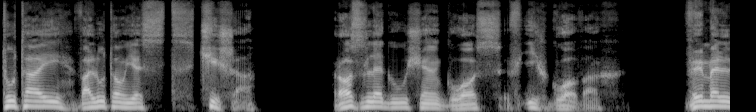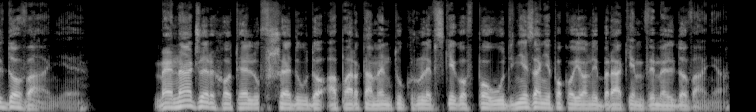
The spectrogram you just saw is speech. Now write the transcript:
Tutaj walutą jest cisza. Rozległ się głos w ich głowach. Wymeldowanie. Menadżer hotelu wszedł do apartamentu królewskiego w południe zaniepokojony brakiem wymeldowania.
